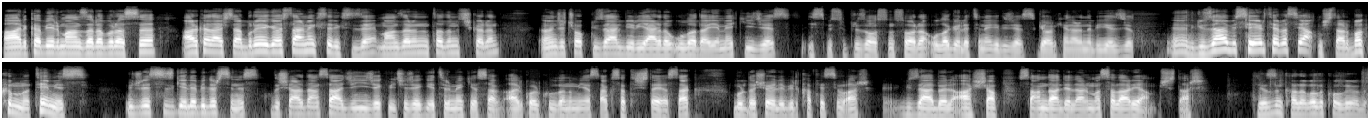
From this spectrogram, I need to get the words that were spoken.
Harika bir manzara burası. Arkadaşlar burayı göstermek istedik size. Manzaranın tadını çıkarın. Önce çok güzel bir yerde Ula'da yemek yiyeceğiz. İsmi sürpriz olsun. Sonra Ula Göleti'ne gideceğiz. Göl kenarını bir gezeceğiz. Evet güzel bir seyir terası yapmışlar. Bakımlı, temiz. Ücretsiz gelebilirsiniz. Dışarıdan sadece yiyecek ve içecek getirmek yasak. Alkol kullanımı yasak, satışta yasak. Burada şöyle bir kafesi var. Güzel böyle ahşap sandalyeler, masalar yapmışlar. Yazın kalabalık oluyordu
